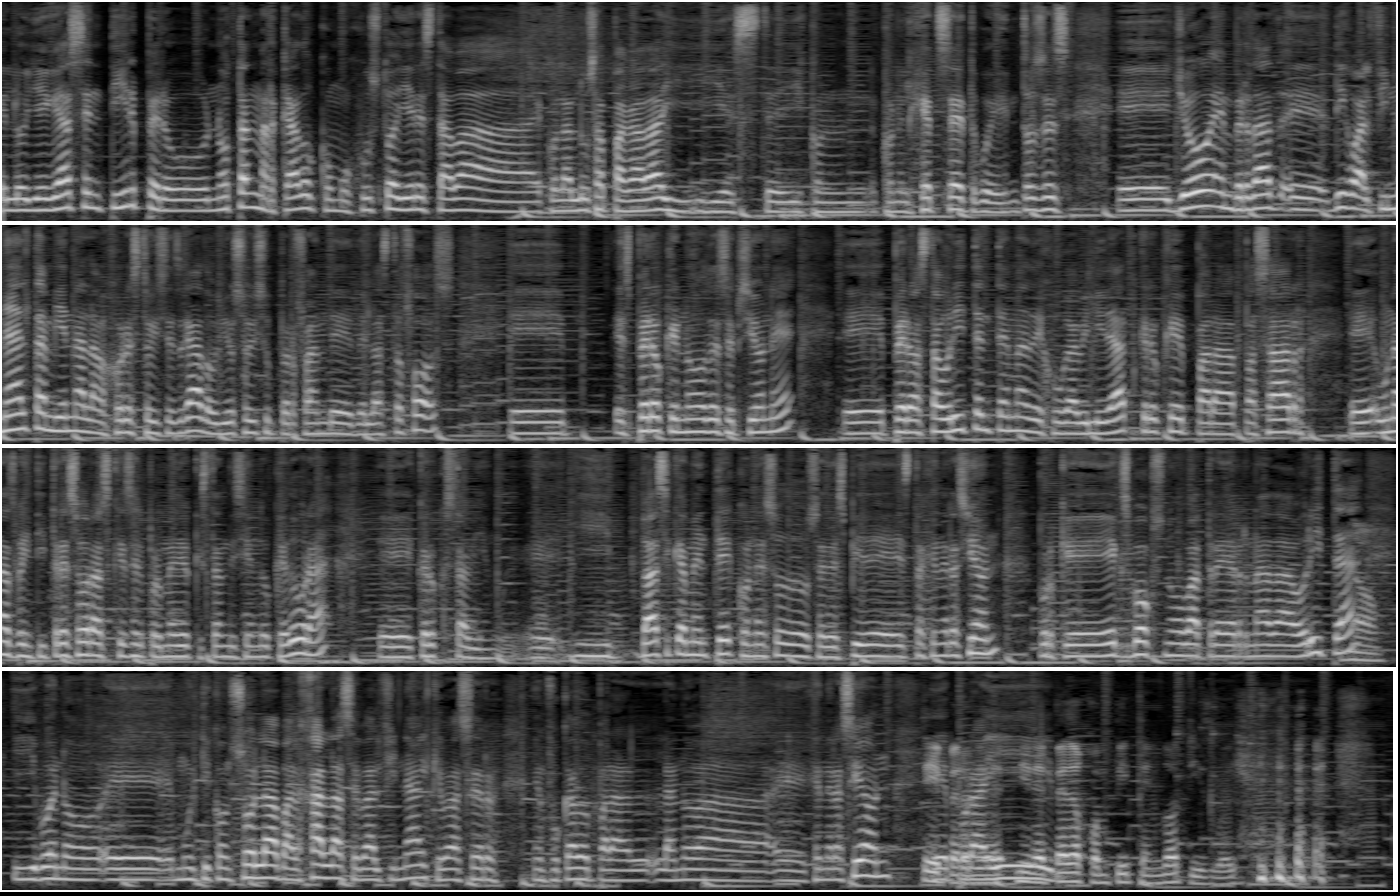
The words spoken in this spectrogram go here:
lo llegué a sentir, pero no tan marcado como justo ayer estaba con la luz apagada y, y, este y con, con el headset, güey. Entonces, eh, yo en verdad, eh, digo, al final también a lo mejor estoy sesgado. Yo soy súper fan de The Last of Us. Eh, espero que no decepcione. pero hasta ahorita en tema de jugabilidad, creo que para pasar eh, unas 23 horas, que es el promedio que están diciendo que dura, eh, creo que está bien, güey. Eh, y básicamente con eso se despide esta generación, porque Xbox no va a traer nada ahorita. No. Y bueno, eh, multiconsola Valhalla se va al final, que va a ser enfocado para la nueva generación. Sí, pero por ahí- ni de pedo compiten Gotis, güey.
